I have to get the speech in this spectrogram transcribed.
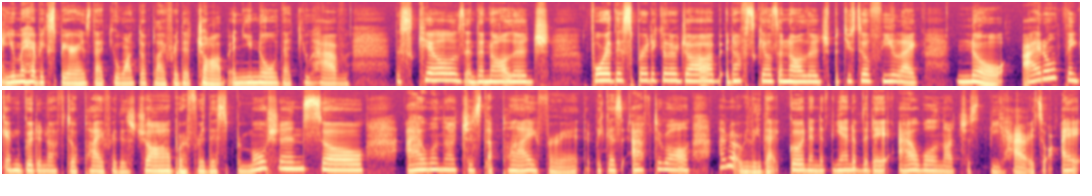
you may have experienced that you want to apply for the job and you know that you have the skills and the knowledge for this particular job, enough skills and knowledge, but you still feel like, no, I don't think I'm good enough to apply for this job or for this promotion, so I will not just apply for it because after all, I'm not really that good and at the end of the day, I will not just be hired. So I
